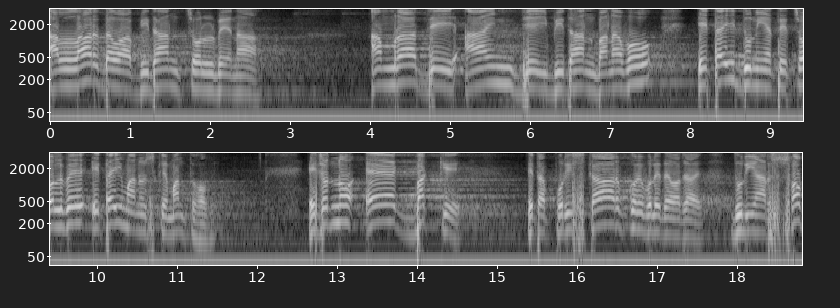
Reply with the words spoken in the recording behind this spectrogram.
আল্লাহর দেওয়া বিধান চলবে না। আমরা যেই আইন, যেই বিধান বানাবো, এটাই দুনিয়াতে চলবে, এটাই মানুষকে মানতে হবে। এজন্য এক বাক্যে এটা পরিষ্কার করে বলে দেওয়া যায়, দুনিয়ার সব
